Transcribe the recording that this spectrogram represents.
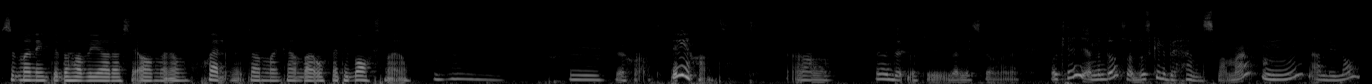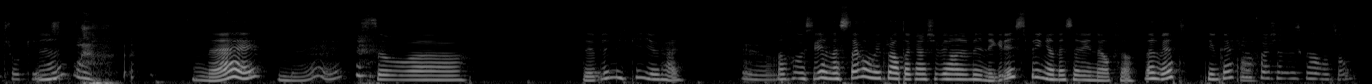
Så man inte behöver göra sig av med dem själv. Utan man kan bara åka tillbaks med dem. Mhm. Mm, det är skönt. Det är skönt. Ja. ja, det låter ju väldigt strålande. Okej, ja, men då så. Då ska det bli hönsmamma. Mm, aldrig långtråkigt. Mm. Nej. Nej. Så eh, det blir mycket djur här. Ja. Man får se. Nästa gång vi pratar kanske vi har en minigris springandes här inne också. Vem vet? Tim kanske Ja. har för sig att vi ska ha något sånt.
